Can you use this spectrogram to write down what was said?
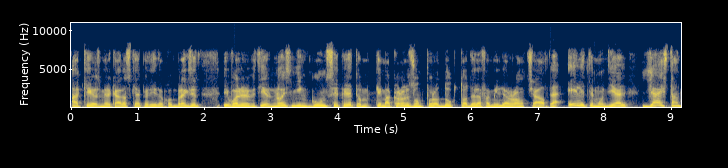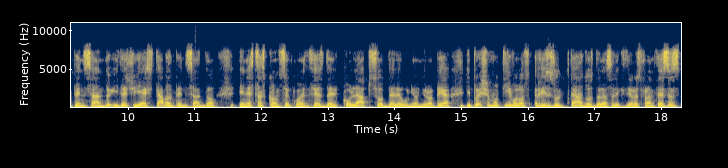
aquellos mercados que ha perdido con Brexit. Y vuelvo a repetir, no es ningún secreto que Macron es un producto de la familia Rothschild. La élite mundial ya están pensando, y de hecho ya estaban pensando, en estas consecuencias del colapso de la Unión Europea. Y por ese motivo los resultados de las elecciones francesas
